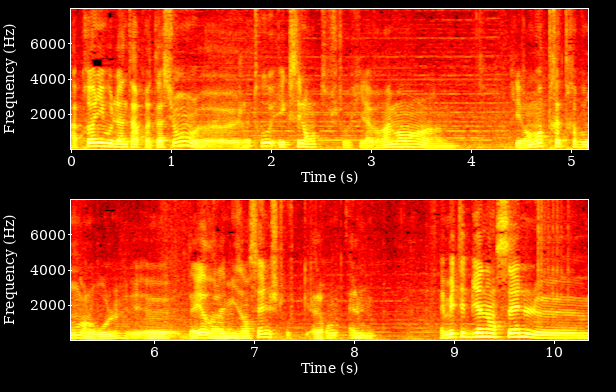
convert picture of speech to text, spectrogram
Après au niveau de l'interprétation, euh, je la trouve excellente. Je trouve qu'il a vraiment, euh, est vraiment très très bon dans le rôle. Euh, D'ailleurs dans la mise en scène, je trouve qu'elle elle, elle mettait bien en scène le,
